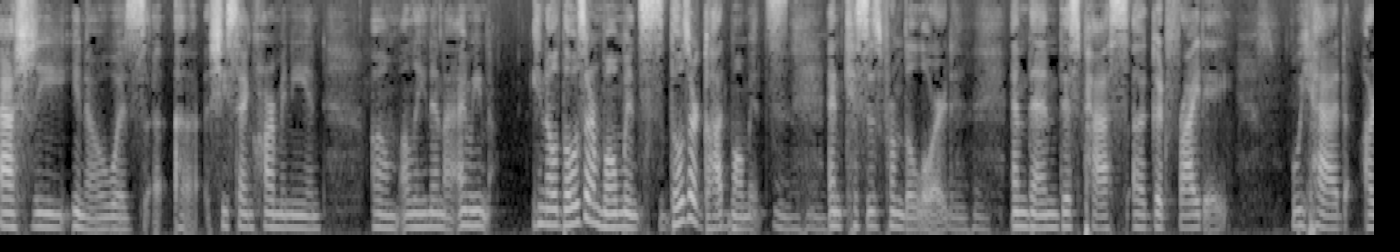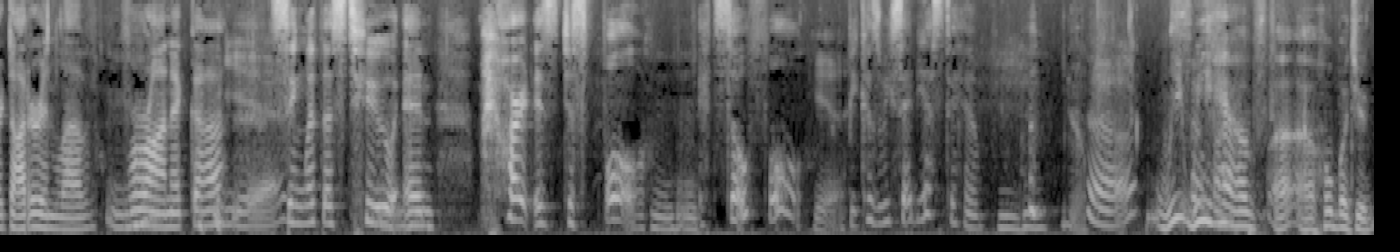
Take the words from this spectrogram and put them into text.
Ashley, you know, was uh, uh, she sang harmony, and um, Alina and I. I mean, you know, those are moments, those are God moments and kisses from the Lord. And then this past uh, Good Friday, we had our daughter in love, Veronica, Yeah. sing with us too. And my heart is just full. It's so full. Yeah. Because we said yes to him. we we have a, a whole bunch of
